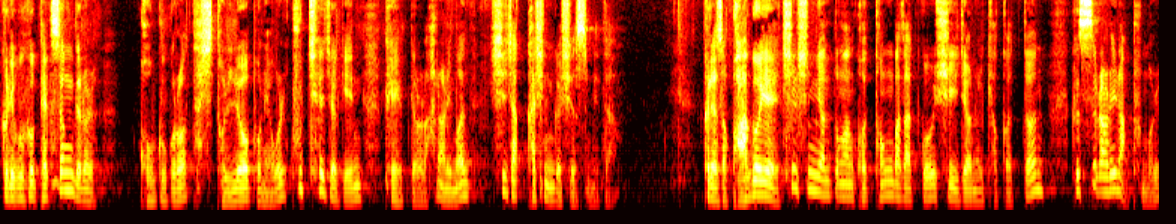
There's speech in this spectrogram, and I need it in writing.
그리고 그 백성들을 고국으로 다시 돌려보내올 구체적인 계획들을 하나님은 시작하신 것이었습니다. 그래서 과거에 70년 동안 고통받았고 시련을 겪었던 그 쓰라린 아픔을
